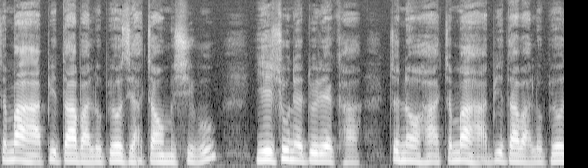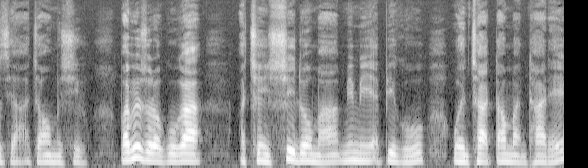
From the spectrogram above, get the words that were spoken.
ကျမဟာအပြစ်သားပါလို့ပြောစရာအကြောင်းမရှိဘူး ယေရှုနဲ့တွေ့တဲ့အခါကျွန်တော်ဟာကျမဟာအပြစ်သားပါလို့ပြောစရာအကြောင်းမရှိဘူးဘာဖြစ်ဆိုတော့ကိုကအချိန်ရှိတော့မှမိမိရဲ့အပြစ်ကိုဝင်ချတောင်းပန်ထားတယ်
